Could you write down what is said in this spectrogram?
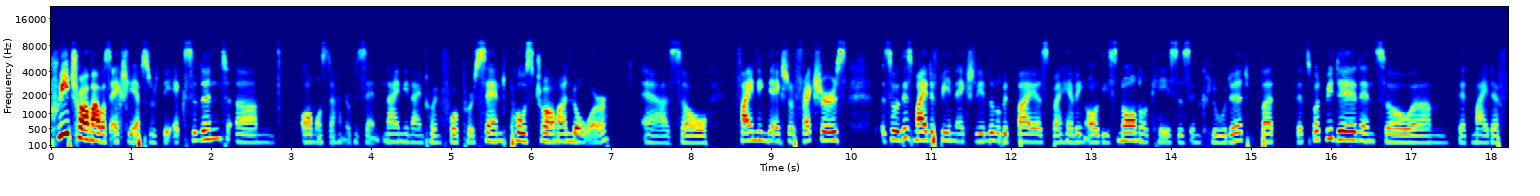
Pre-trauma was actually absolutely excellent, um, almost 100%, 99.4%. Post-trauma lower. Uh, so finding the actual fractures. So this might have been actually a little bit biased by having all these normal cases included, but that's what we did. And so um, that might have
